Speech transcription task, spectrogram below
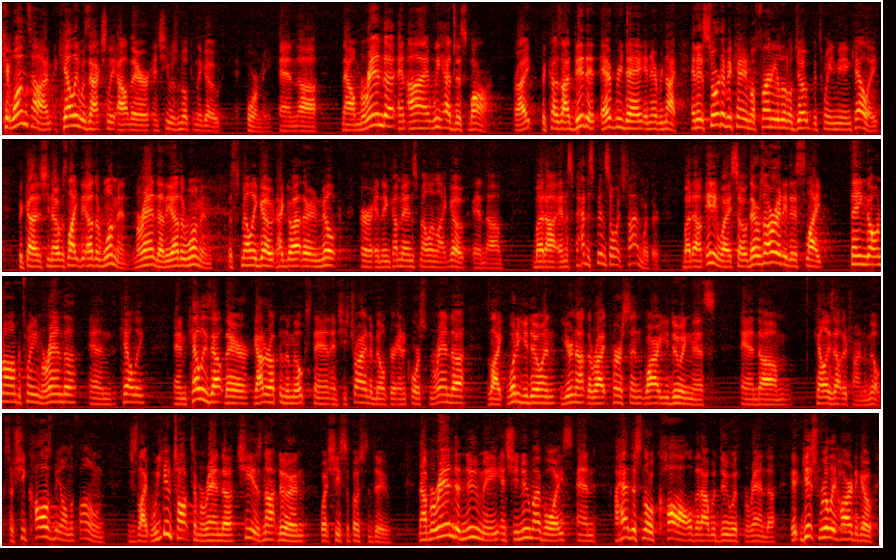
one time, Kelly was actually out there and she was milking the goat for me. And uh, now Miranda and I, we had this bond right? Because I did it every day and every night. And it sort of became a funny little joke between me and Kelly because, you know, it was like the other woman, Miranda, the other woman, the smelly goat. I'd go out there and milk her and then come in smelling like goat. And, um, but, uh, and I had to spend so much time with her. But um, anyway, so there was already this, like, thing going on between Miranda and Kelly. And Kelly's out there, got her up in the milk stand, and she's trying to milk her. And of course, Miranda is like, What are you doing? You're not the right person. Why are you doing this? and um, Kelly's out there trying to milk. So she calls me on the phone, she's like, Will you talk to Miranda? She is not doing what she's supposed to do. Now, Miranda knew me, and she knew my voice, and I had this little call that I would do with Miranda. It gets really hard to go,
